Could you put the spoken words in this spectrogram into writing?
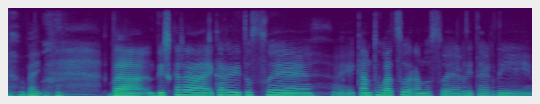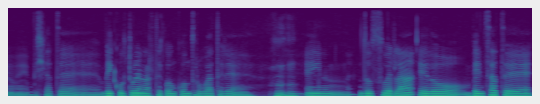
bai. ba, diskara ekarri dituzue e, kantu batzu, errandu zue erdi eta erdi, bixate, behi kulturen arteko enkontru bat ere mhm. egin duzuela, edo behintzate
